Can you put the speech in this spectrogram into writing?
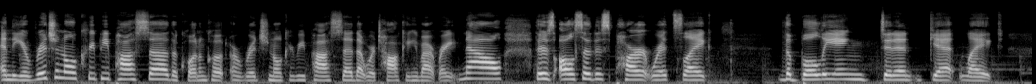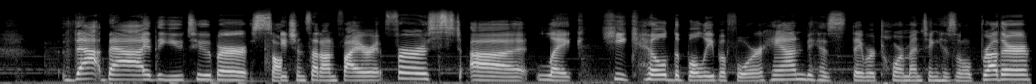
And the original creepypasta, the quote unquote original creepypasta that we're talking about right now, there's also this part where it's like the bullying didn't get like that bad. The YouTuber saw and set on fire at first. Uh, like he killed the bully beforehand because they were tormenting his little brother.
